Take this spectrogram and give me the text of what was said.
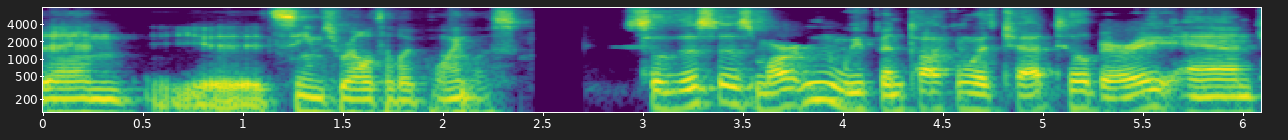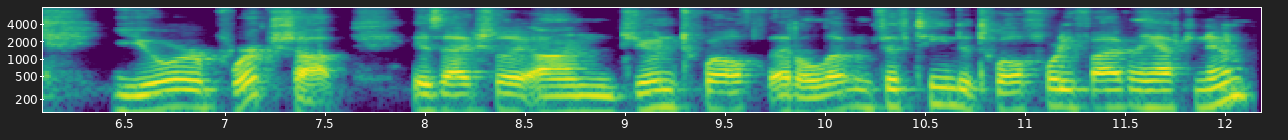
then it seems relatively pointless. So this is Martin. We've been talking with Chad Tilbury, and your workshop is actually on June twelfth at eleven fifteen to twelve forty five in the afternoon.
